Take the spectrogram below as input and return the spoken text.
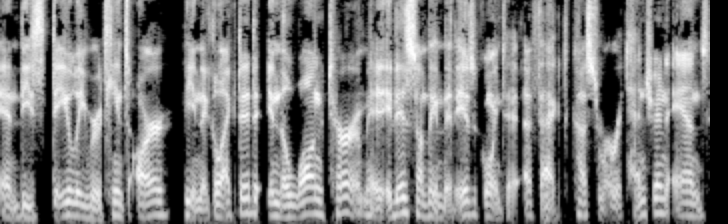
and these daily routines are being neglected in the long term. It, it is something that is going to affect customer retention and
